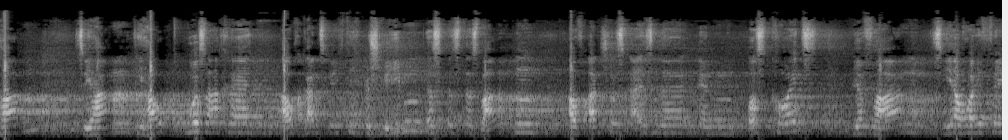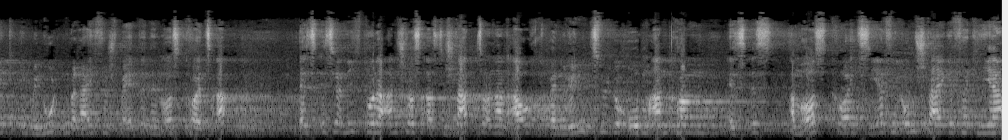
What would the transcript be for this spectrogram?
haben. Sie haben die Hauptursache auch ganz richtig beschrieben. Es ist das Warten auf Anschlussreisende in Ostkreuz. Wir fahren sehr häufig im Minutenbereich verspätet in Ostkreuz ab es ist ja nicht nur der Anschluss aus der Stadt, sondern auch, wenn Ringzüge oben ankommen, es ist am Ostkreuz sehr viel Umsteigeverkehr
